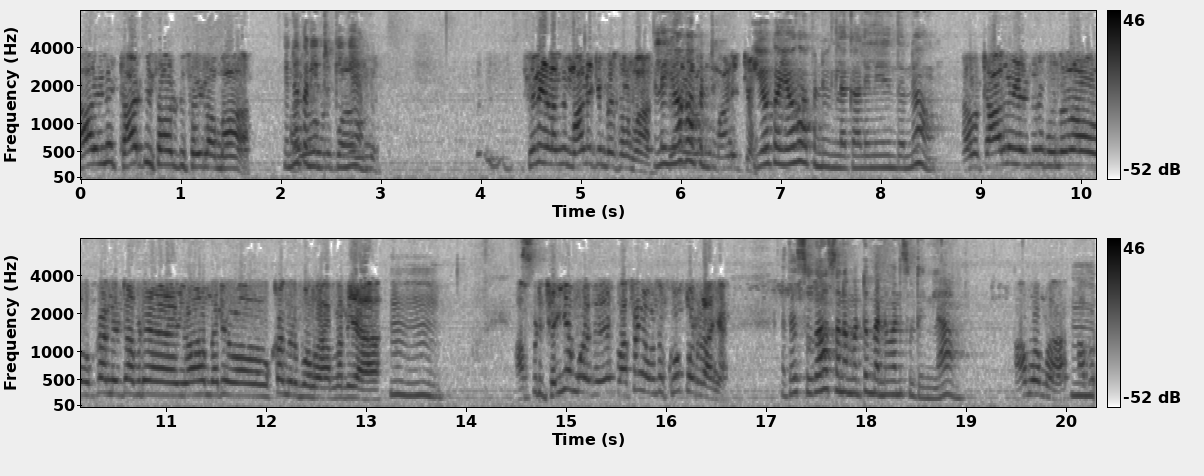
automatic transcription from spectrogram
காலையில காபி சாப்பிட்டு செய்யலாமா? என்ன பண்ணிட்டு இருக்கீங்க சிறுகள் வந்து மாணிக்கம் பேசுறேமா இல்ல யோகா பண்ண மாணிக்கம். யோகா யோகா பண்ணுவீங்களா காலையில இருந்தோம் நம்ம காலையில எழுந்து கொஞ்ச நேரம் உட்காந்துட்டு அப்படியே யோகா மாதிரி உட்காந்துருப்போம் மதியா. அப்படி செய்யும் போது பசங்க வந்து கூப்பிடுறாங்க. அதான் சுகாசனம் மட்டும் பண்ணுவேன்னு சொல்றீங்களா? ஆமாமா அப்ப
